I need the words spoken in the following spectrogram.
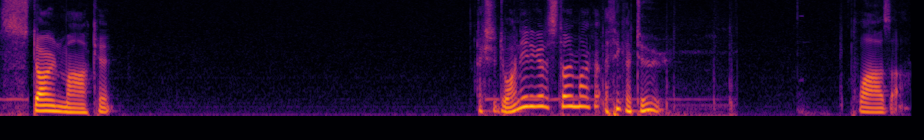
Stonemarket. Actually, do I need to go to Stonemarket? I think I do. Plaza.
